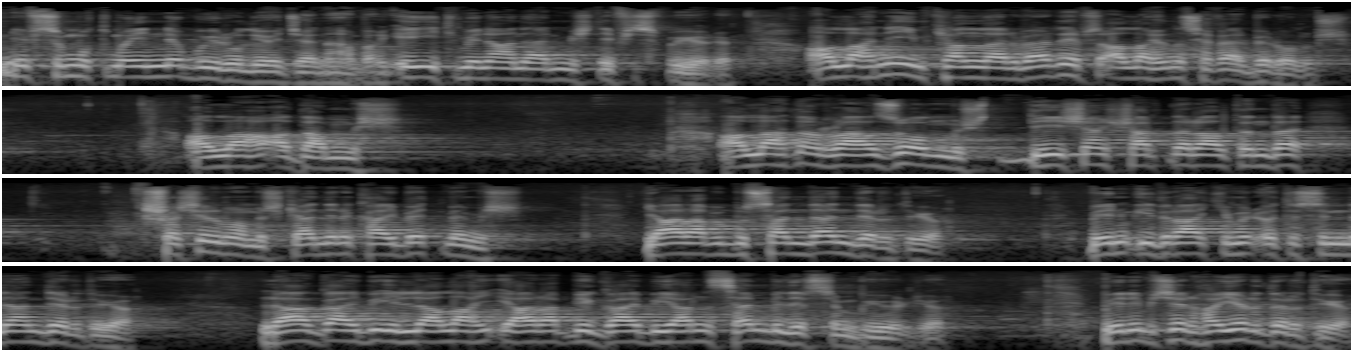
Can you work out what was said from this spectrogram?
Nefsi mutmainne buyuruluyor Cenab-ı Hak. Ey itminan ermiş nefis buyuruyor. Allah ne imkanlar verdi hepsi Allah yolunda seferber olmuş. Allah'a adanmış. Allah'tan razı olmuş. Değişen şartlar altında şaşırmamış, kendini kaybetmemiş. Ya Rabbi bu sendendir diyor. Benim idrakimin ötesindendir diyor. La gaybi illallah ya Rabbi gaybi yalnız sen bilirsin buyuruyor. Benim için hayırdır diyor.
